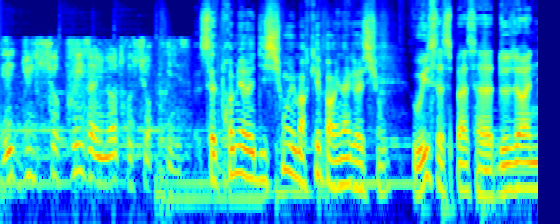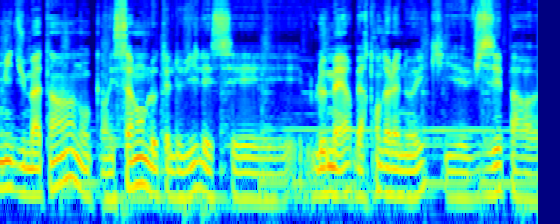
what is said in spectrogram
et d'une surprise à une autre surprise. Cette première édition est marquée par une agression. Oui, ça se passe à 2h30 du matin, donc dans les salons de l'hôtel de ville, et c'est le maire, Bertrand Delanoë, qui est visé par euh,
